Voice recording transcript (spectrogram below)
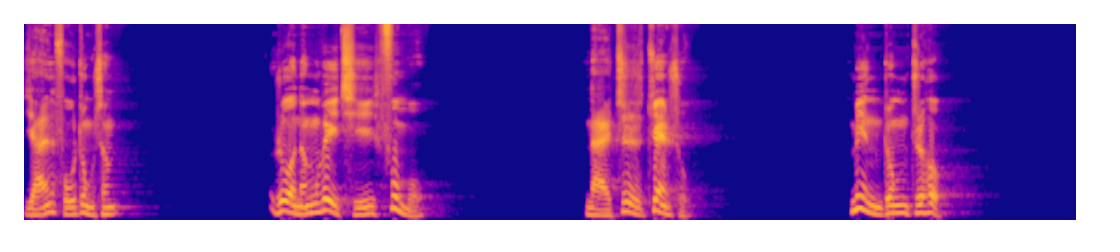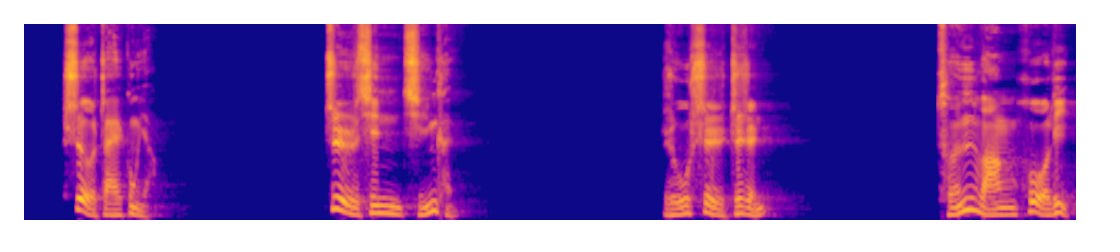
言福众生，若能为其父母乃至眷属，命终之后设斋供养，至心勤恳，如是之人，存亡获利。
